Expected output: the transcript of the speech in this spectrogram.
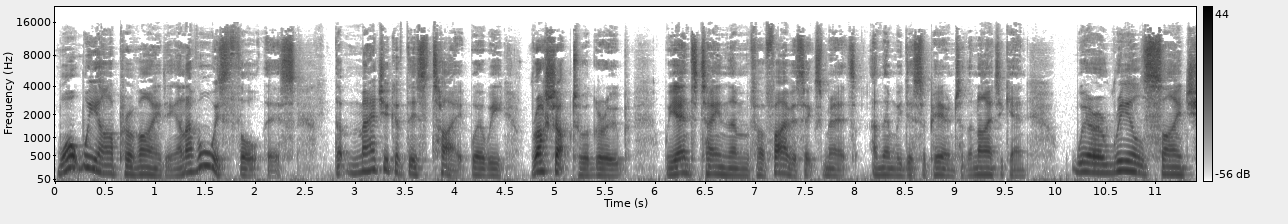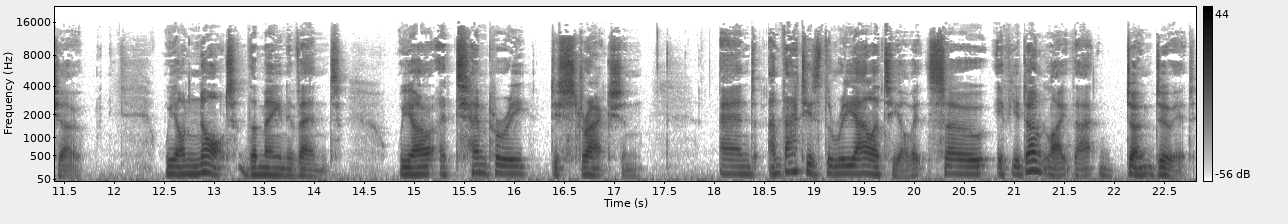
What we are providing and i've always thought this that magic of this type where we rush up to a group we entertain them for 5 or 6 minutes and then we disappear into the night again we're a real sideshow we are not the main event. We are a temporary distraction. And and that is the reality of it. So if you don't like that don't do it.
